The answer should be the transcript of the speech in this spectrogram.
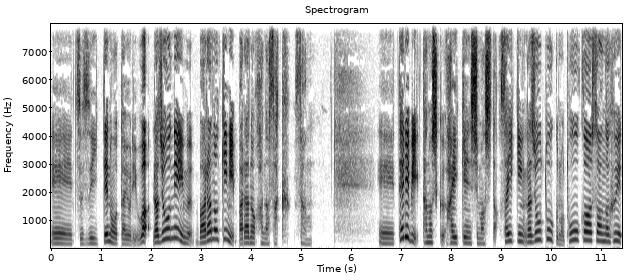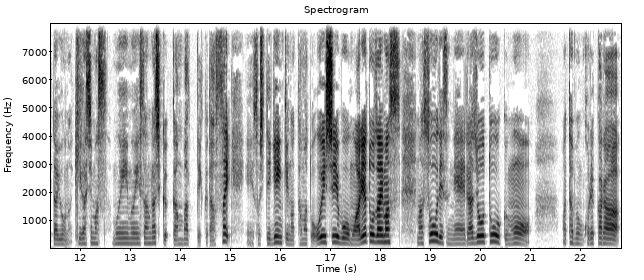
えー、続いてのお便りは、ラジオネーム、バラの木にバラの花咲くさん。えー、テレビ楽しく拝見しました。最近ラジオトークのトーカーさんが増えたような気がします。ムイムイさんらしく頑張ってください。えー、そして元気の玉と美味しい棒もありがとうございます。まあそうですね、ラジオトークも、まあ、多分これから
